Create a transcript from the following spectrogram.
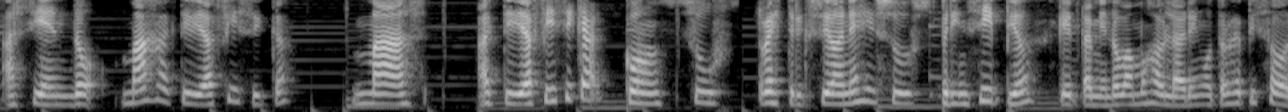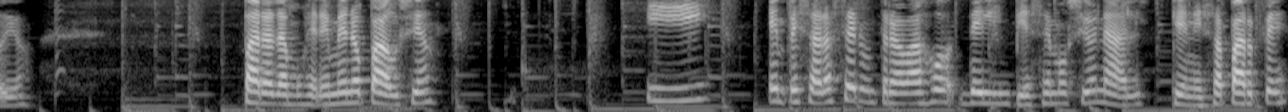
haciendo más actividad física, más actividad física con sus restricciones y sus principios, que también lo vamos a hablar en otros episodios, para la mujer en menopausia. Y empezar a hacer un trabajo de limpieza emocional, que en esa parte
